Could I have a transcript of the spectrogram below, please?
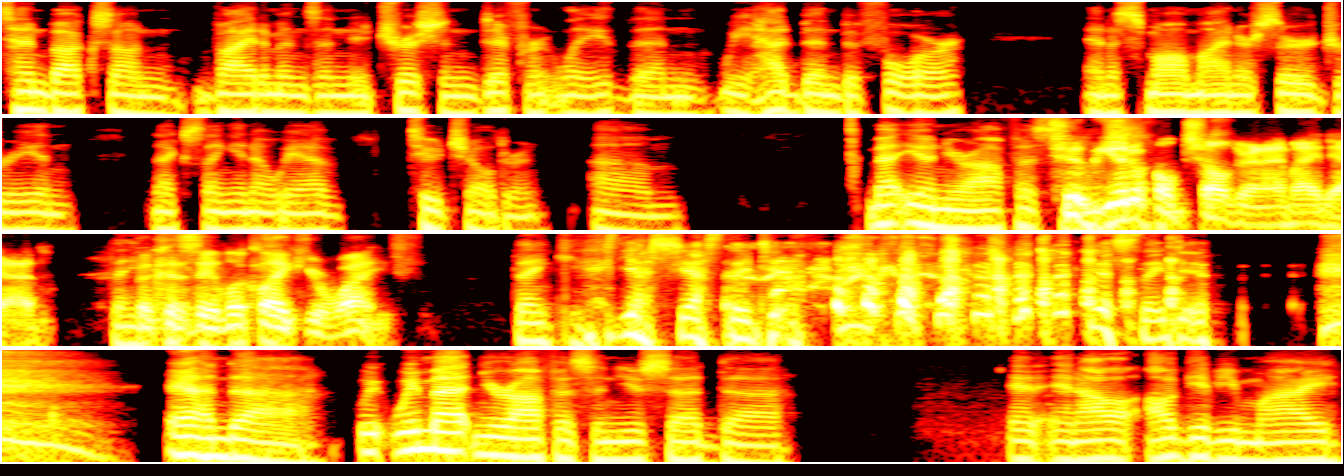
10 bucks on vitamins and nutrition differently than we had been before and a small minor surgery. And next thing you know, we have two children. Um, met you in your office. Two beautiful children, I might add, because you. they look like your wife. Thank you. Yes, yes, they do. yes, they do and uh, we we met in your office, and you said, uh, and, and I'll I'll give you my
